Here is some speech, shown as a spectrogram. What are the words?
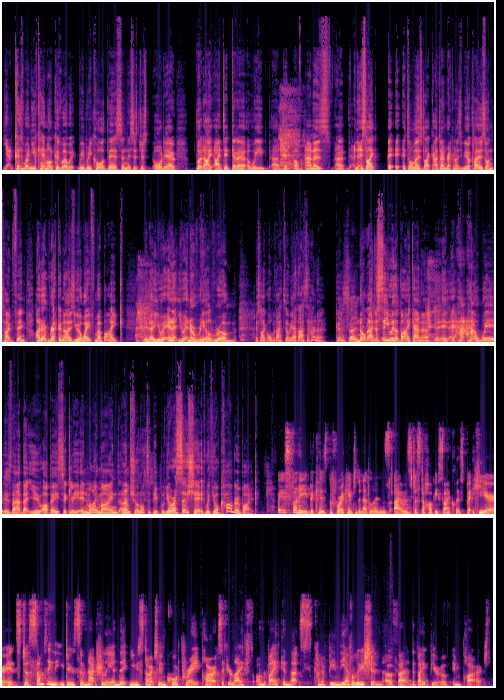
Yeah, because when you came on, because we, we record this and this is just audio, but I, I did get a, a wee uh, bit of Anna's, uh, and it's like it's almost like I don't recognize you with your clothes on type thing. I don't recognize you away from a bike. You know, you were in a you were in a real room. It's like, oh, that's oh yeah, that's Anna. Because uh, normally I just see you with a bike, Anna. It, it, how, how, weird is that? That you are basically, in my mind, and I'm sure lots of people, you're associated with your cargo bike. It's funny because before I came to the Netherlands, I was just a hobby cyclist. But here, it's just something that you do so naturally and that you start to incorporate parts of your life on the bike. And that's kind of been the evolution of uh, the Bike Bureau in part.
